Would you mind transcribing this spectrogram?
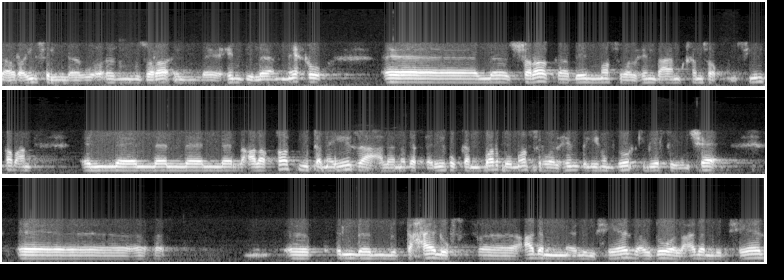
ورئيس الوزراء الهندي نهرو الشراكة بين مصر والهند عام 55 طبعا العلاقات متميزة على مدى التاريخ وكان برضه مصر والهند ليهم دور كبير في إنشاء التحالف عدم الانحياز أو دول عدم الانحياز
